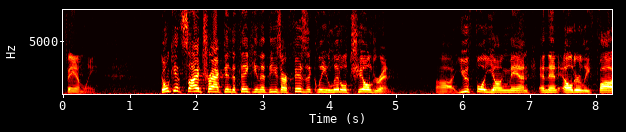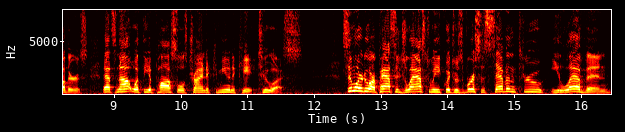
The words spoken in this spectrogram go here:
family. Don't get sidetracked into thinking that these are physically little children, uh, youthful young men, and then elderly fathers. That's not what the apostle is trying to communicate to us. Similar to our passage last week, which was verses 7 through 11,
